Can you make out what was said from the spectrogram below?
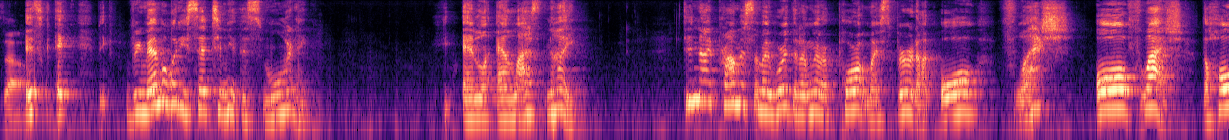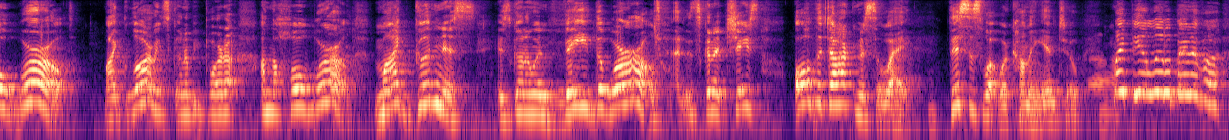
So it's it, remember what he said to me this morning and and last night. Didn't I promise in my word that I'm going to pour out my spirit on all flesh? All flesh, the whole world. My glory is going to be poured out on the whole world. My goodness is going to invade the world and it's going to chase all the darkness away. This is what we're coming into. Uh, Might be a little bit of a,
